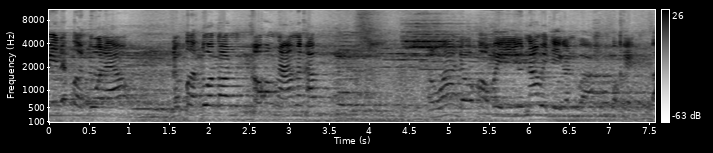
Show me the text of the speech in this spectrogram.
พี่ๆได้เปิดตัวแล้วเดี๋ยวเปิดตัวตอนเข้าห้องน้ำนะครับ เอาว่าเดี๋ยวออกไปยืนหน้าเวทีกันดีกว่า โอเค ไป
